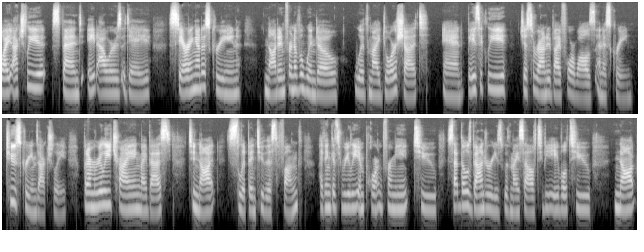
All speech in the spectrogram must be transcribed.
I actually spend eight hours a day staring at a screen, not in front of a window, with my door shut and basically just surrounded by four walls and a screen. two screens actually. But I'm really trying my best to not slip into this funk. I think it's really important for me to set those boundaries with myself to be able to not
